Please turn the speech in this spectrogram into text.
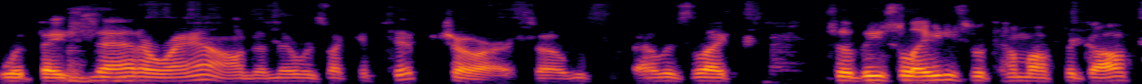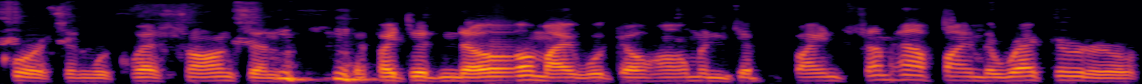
What they Mhm. sat around, and there was like a tip jar. So it was, I was like, so these ladies would come off the golf course and request songs, and if I didn't know them, I would go home and get find somehow find the record or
